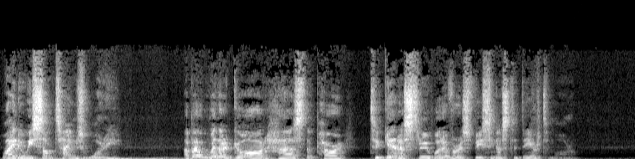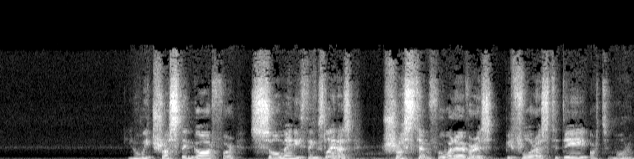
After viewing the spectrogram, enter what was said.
Why do we sometimes worry about whether God has the power to get us through whatever is facing us today or tomorrow? You know, we trust in God for so many things. Let us trust Him for whatever is before us today or tomorrow.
